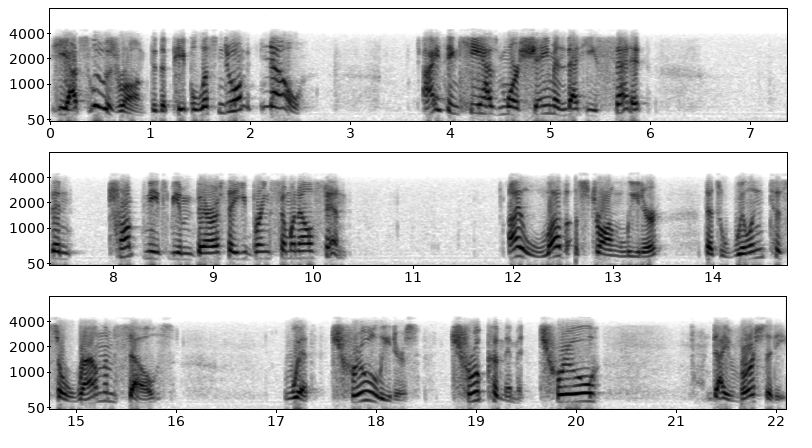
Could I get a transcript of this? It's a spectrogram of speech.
He absolutely was wrong. Did the people listen to him? No. I think he has more shame in that he said it than Trump needs to be embarrassed that he brings someone else in. I love a strong leader that's willing to surround themselves with true leaders, true commitment, true diversity.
